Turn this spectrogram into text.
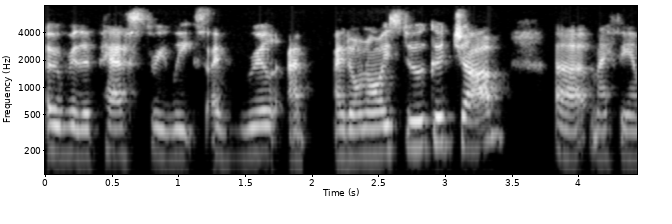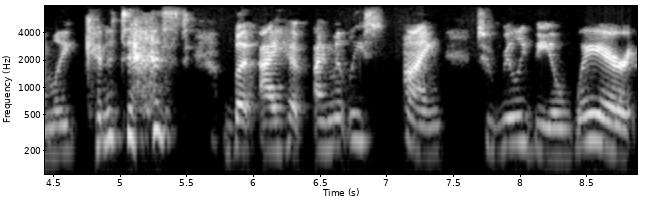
over the past three weeks, I've really, I, I don't always do a good job. Uh, my family can attest, but I have, I'm at least trying to really be aware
